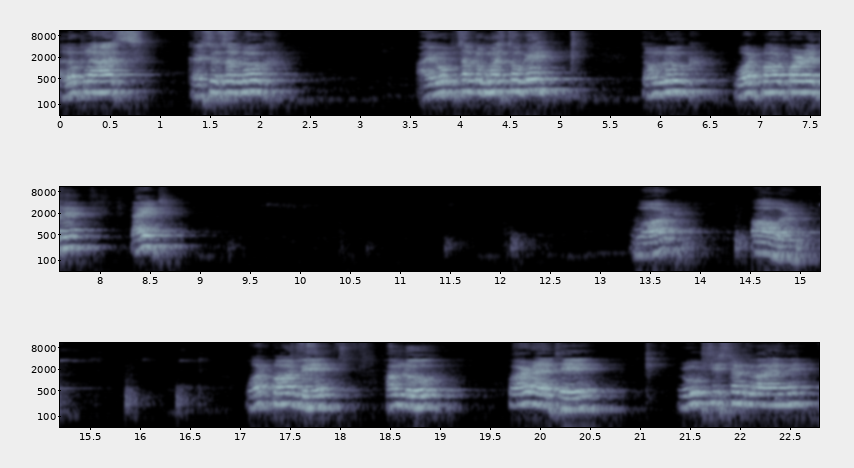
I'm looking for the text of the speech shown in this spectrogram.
हेलो क्लास कैसे हो सब लोग? आई होप सब लोग मस्त हो गए तो हम लोग वर्ड पावर पढ़ रहे थे right word power word power में हम लोग पढ़ रहे थे रूट सिस्टम के बारे में।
